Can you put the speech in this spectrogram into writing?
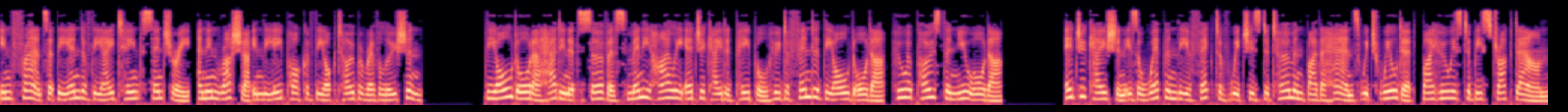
in France at the end of the 18th century, and in Russia in the epoch of the October Revolution? The old order had in its service many highly educated people who defended the old order, who opposed the new order. Education is a weapon the effect of which is determined by the hands which wield it, by who is to be struck down.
